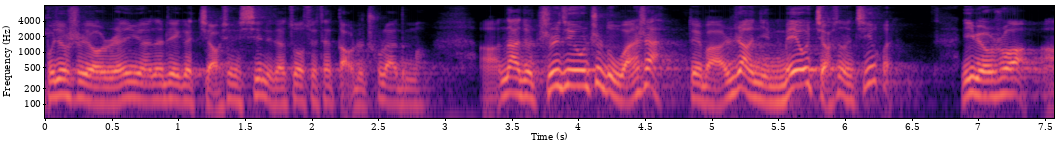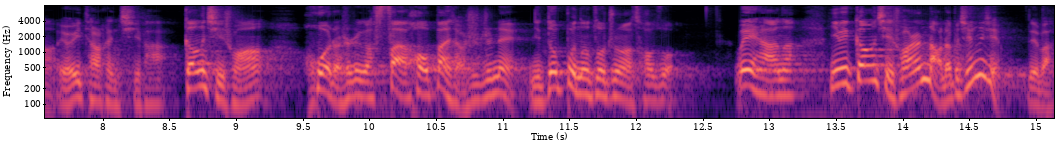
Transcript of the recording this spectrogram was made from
不就是有人员的这个侥幸心理在作祟才导致出来的吗？啊，那就直接用制度完善，对吧？让你没有侥幸的机会。你比如说啊，有一条很奇葩，刚起床或者是这个饭后半小时之内，你都不能做重要操作。为啥呢？因为刚起床人脑袋不清醒，对吧？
